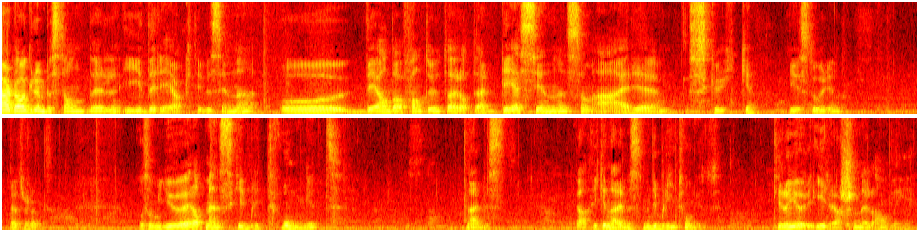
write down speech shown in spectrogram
er da grunnbestanddelen i det reaktive sinnet. Og det han da fant ut, er at det er det sinnet som er eh, skurken i historien. Rett og slett. Og som gjør at mennesker blir tvunget Nærmest. Ja, ikke nærmest, men de blir tvunget til å gjøre irrasjonelle handlinger.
